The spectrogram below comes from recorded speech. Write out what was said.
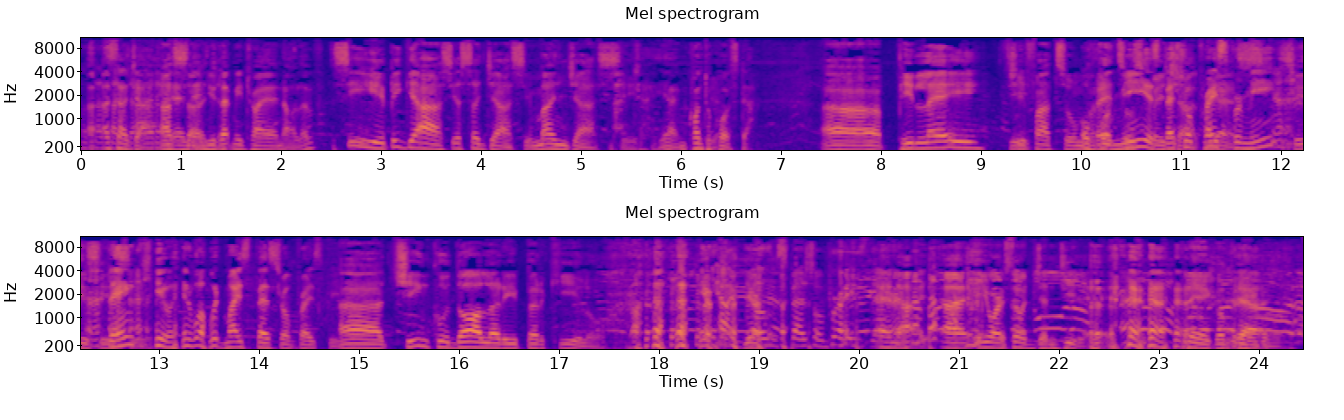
Assaggia. And then you'd let me try an olive. Sì, pigliassi, assaggiassi, mangiassi. Yeah, and quanto costa? Uh, per lei ci faccio un Oh, for prezzo me, a speciale. special price Yes. for me? Sì, sì, Thank sì. you. And what would my special price be? Uh, 5 dollari per chilo. yeah, real special price there. and uh, uh, you are so gentile. prego, prego.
